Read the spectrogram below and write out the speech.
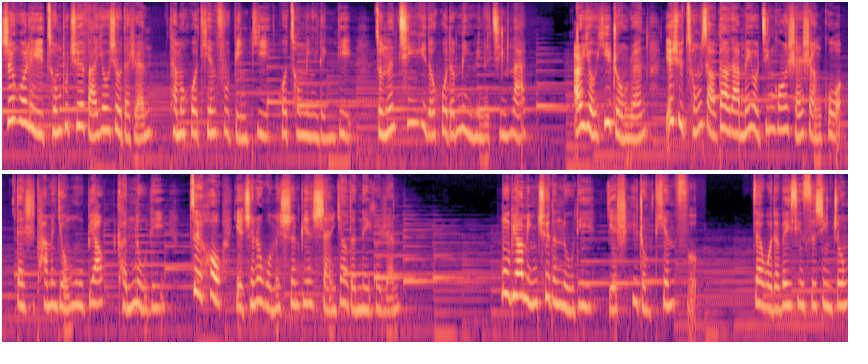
生活里从不缺乏优秀的人，他们或天赋秉异，或聪明伶俐，总能轻易地获得命运的青睐。而有一种人，也许从小到大没有金光闪闪过，但是他们有目标，肯努力，最后也成了我们身边闪耀的那个人。目标明确的努力也是一种天赋。在我的微信私信中，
